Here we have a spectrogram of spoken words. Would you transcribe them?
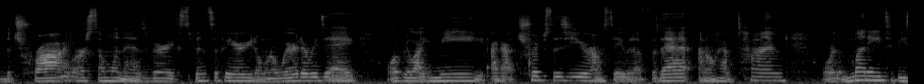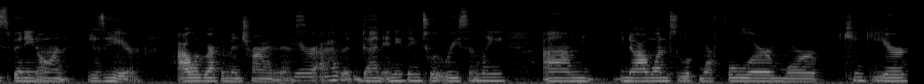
the try. Or someone that has very expensive hair, you don't want to wear it every day. Or if you're like me, I got trips this year, I'm saving up for that. I don't have time or the money to be spending on just hair. I would recommend trying this. Here, I haven't done anything to it recently. Um, you know, I wanted to look more fuller, more kinkier.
